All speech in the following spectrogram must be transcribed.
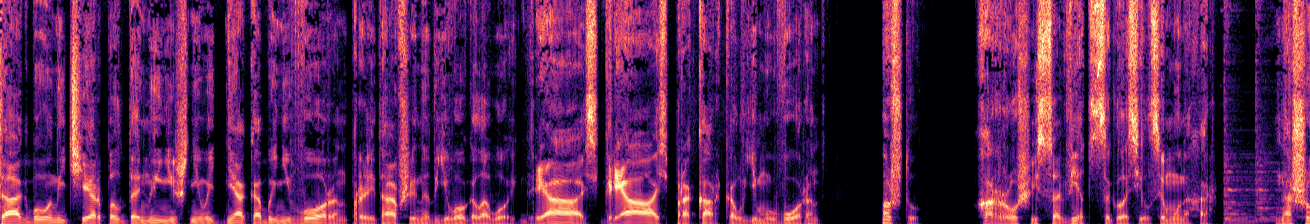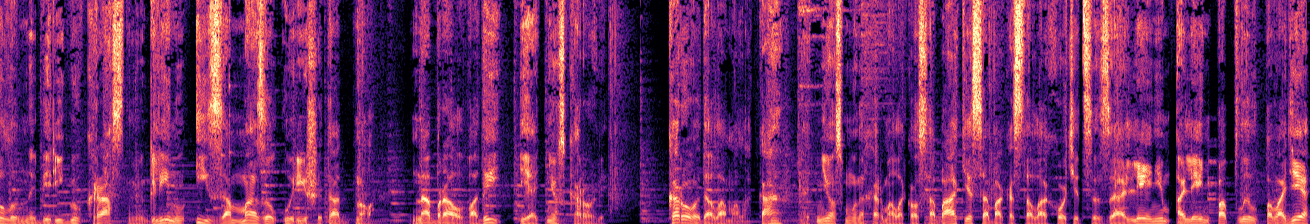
Так бы он и черпал до нынешнего дня, кабы не ворон, пролетавший над его головой. «Грязь, грязь!» — прокаркал ему ворон. «А что? Хороший совет!» — согласился Мунахар. Нашел он на берегу красную глину и замазал у решета дно. Набрал воды и отнес корове. Корова дала молока, отнес Мунахар молоко собаке, собака стала охотиться за оленем, олень поплыл по воде,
